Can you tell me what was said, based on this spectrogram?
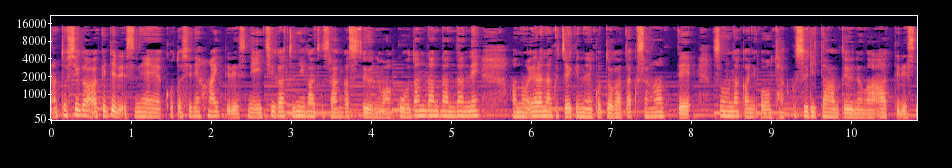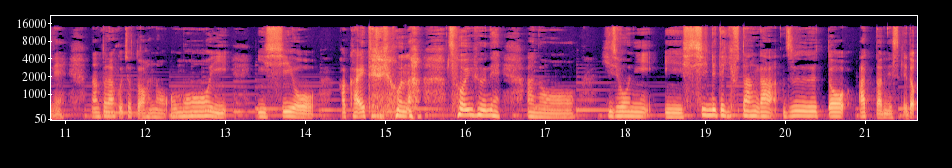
あ、年が明けてですね、今年に入ってですね、1月、2月、3月というのは、こう、だんだんだんだんね、あの、やらなくちゃいけないことがたくさんあって、その中にこのタックスリターンというのがあってですね、なんとなくちょっとあの、重い石を抱えてるような、そういうね、あの、非常に心理的負担がずっとあったんですけど、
